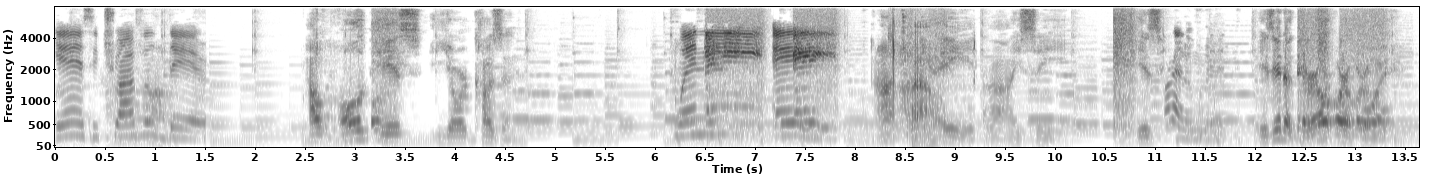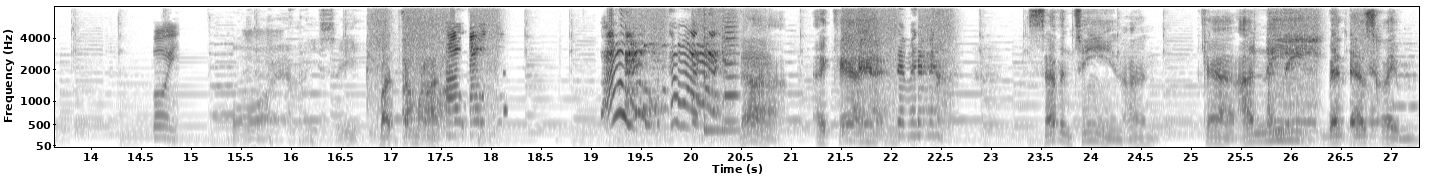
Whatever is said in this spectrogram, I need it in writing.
Yes, he traveled Ah. there. How old is your cousin? 28. Ah, Wow. 28. Ah, I see. Is Wala lang ulit. is it a girl or a boy? Boy. Boy, I see. But come on. How? Oh, come on. Yeah, I can. 17. 17. I can. Ani Ben Esrim.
